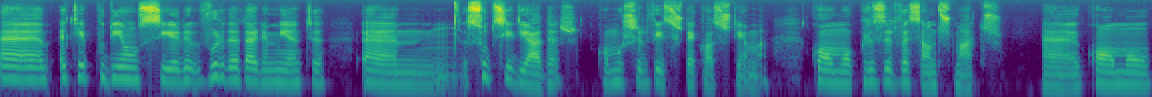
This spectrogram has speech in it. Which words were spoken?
uh, até podiam ser verdadeiramente um, subsidiadas, como os serviços de ecossistema, como a preservação dos matos, uh, como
